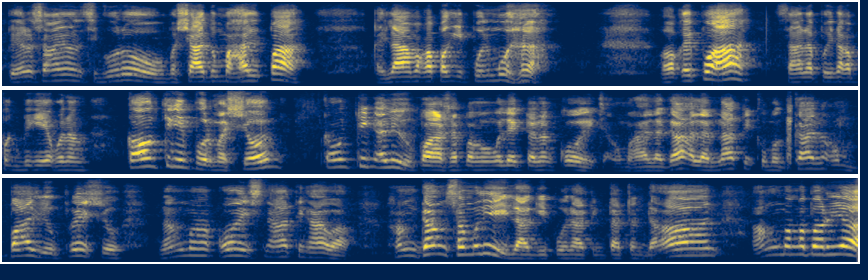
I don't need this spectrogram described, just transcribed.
Pero sa ngayon, siguro masyadong mahal pa. Kailangan makapag-ipon muna. Okay po ah. Sana po nakapagbigay ako ng kaunting impormasyon, kaunting aliw para sa pangongolekta ng coins. Ang mahalaga, alam natin kung magkano ang value, presyo ng mga coins na ating hawak. Hanggang sa muli, lagi po nating tatandaan, ang mga barya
